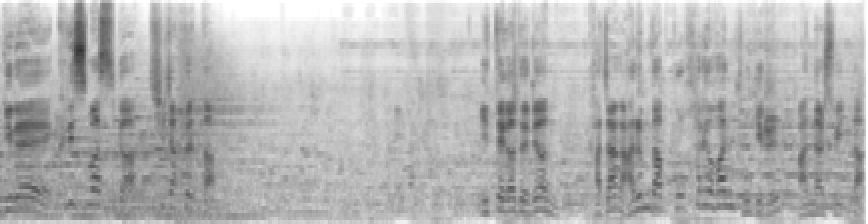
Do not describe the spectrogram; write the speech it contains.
독일의 크리스마스가 시작됐다. 이때가 되면 가장 아름답고 화려한 독일을 만날 수 있다.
